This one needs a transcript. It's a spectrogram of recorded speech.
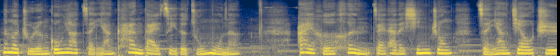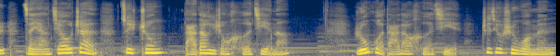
那么主人公要怎样看待自己的祖母呢？爱和恨在他的心中怎样交织、怎样交战，最终达到一种和解呢？如果达到和解，这就是我们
